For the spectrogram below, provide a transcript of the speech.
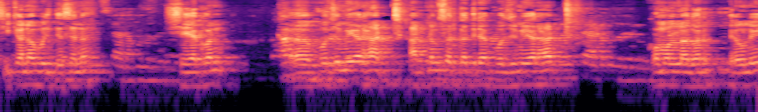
ঠিকানাও বলতেছে না। সে এখন পজমিয়ার হাট, আট নং সরকারিরা পজমিয়ার হাট, কমলনগর। উনি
